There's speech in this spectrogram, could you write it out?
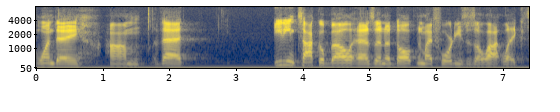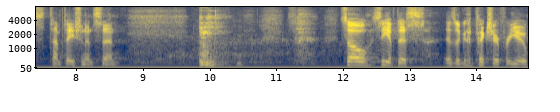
one day um, that eating Taco Bell as an adult in my 40s is a lot like temptation and sin. so, see if this is a good picture for you.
